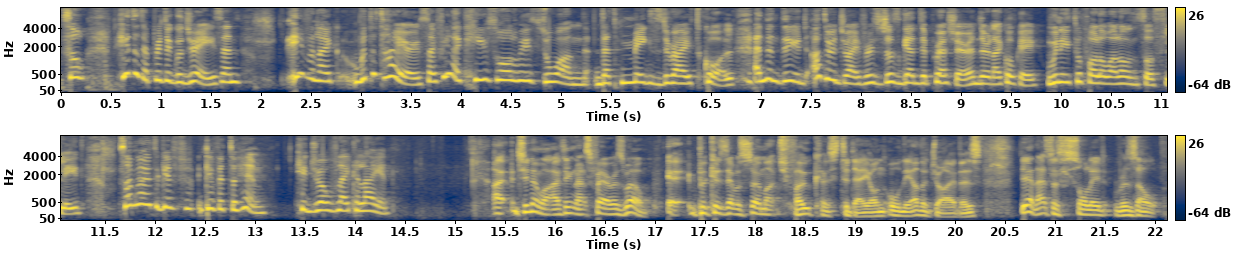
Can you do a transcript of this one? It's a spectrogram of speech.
So he did a pretty good race, and even like with the tires, I feel like he's always the one that makes the right call, and then the other drivers just get the pressure, and they're like, "Okay, we need to follow Alonso's lead." So I'm going to give give it to him. He drove like a lion. I, do you know what? I think that's fair as well. Eh, because there was so much focus today on all the other drivers. Yeah, that's a solid result.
